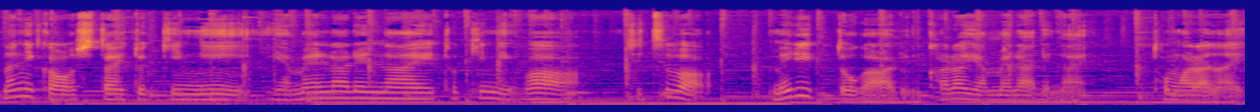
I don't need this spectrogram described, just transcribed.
何かをしたい時にやめられない時には実はメリットがある。からやめられない。止まらない。っ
